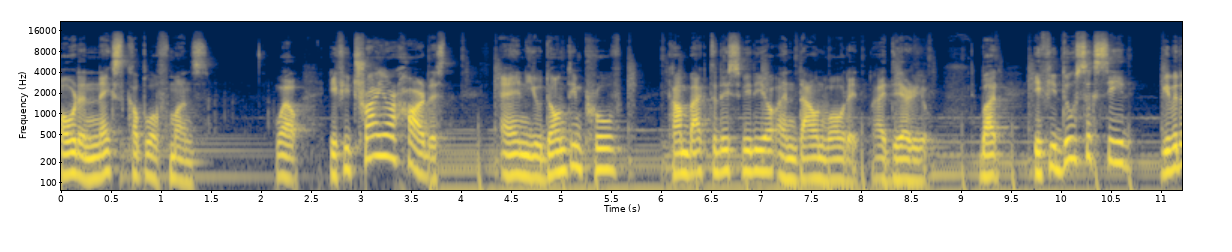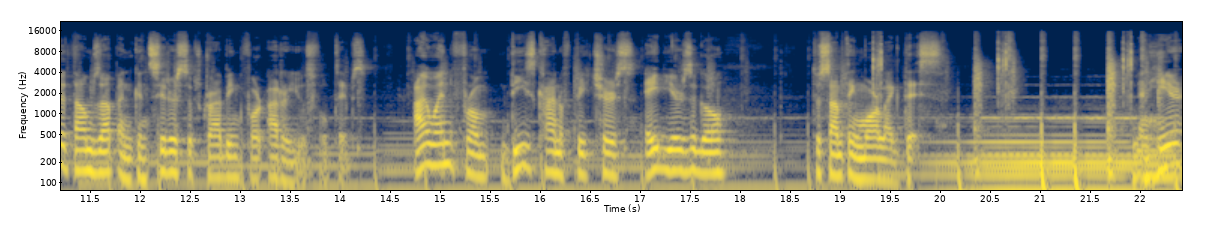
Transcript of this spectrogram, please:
over the next couple of months. Well, if you try your hardest and you don't improve, come back to this video and downvote it. I dare you. But if you do succeed, give it a thumbs up and consider subscribing for other useful tips. I went from these kind of pictures 8 years ago to something more like this. And here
